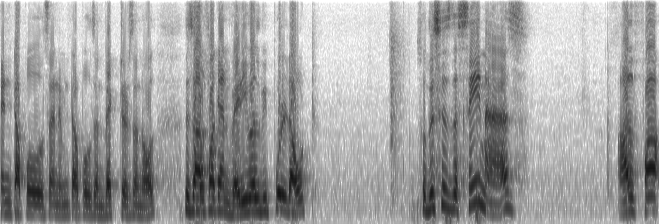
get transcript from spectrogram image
n tuples and m tuples and vectors and all this alpha can very well be pulled out. So this is the same as alpha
